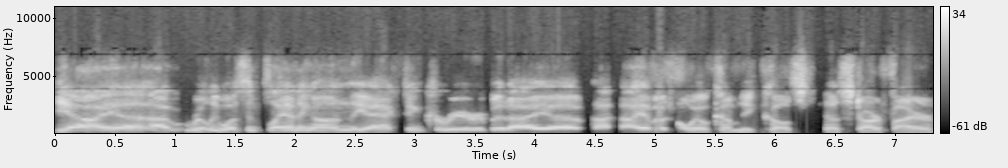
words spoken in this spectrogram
Yeah, I uh, I really wasn't planning on the acting career, but I uh, I have an oil company called uh, Starfire,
